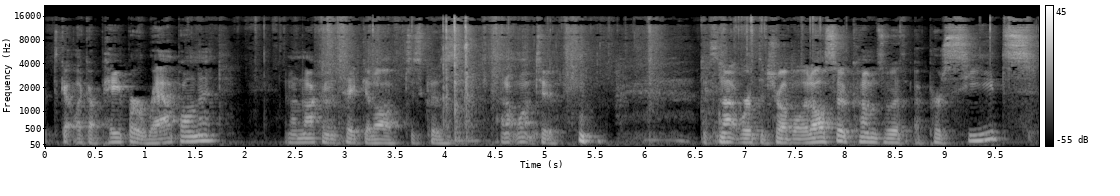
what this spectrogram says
it's got like a paper wrap on it and I'm not going to take it off just because I don't want to. it's not worth the trouble. It also comes with a Perceives.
